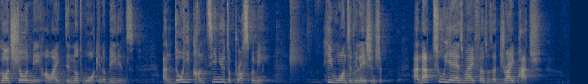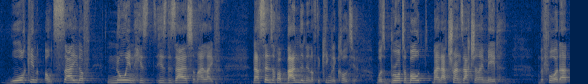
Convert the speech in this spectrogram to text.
God showed me how I did not walk in obedience. And though He continued to prosper me, He wanted relationship. And that two years where I felt was a dry patch, walking outside of knowing His, his desires for my life, that sense of abandoning of the kingly culture was brought about by that transaction I made before that,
